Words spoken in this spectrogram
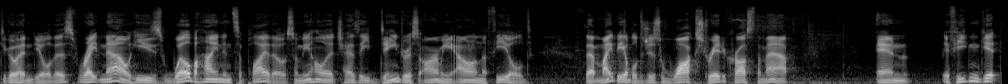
to go ahead and deal with this. Right now, he's well behind in supply, though, so Mihalych has a dangerous army out on the field that might be able to just walk straight across the map. And if he can get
